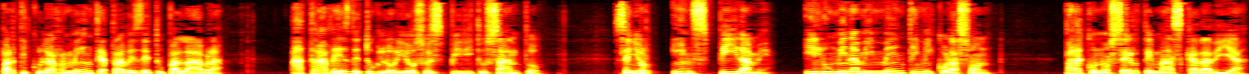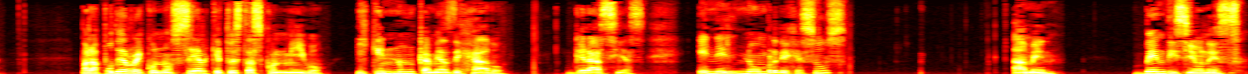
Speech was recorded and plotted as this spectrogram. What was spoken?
particularmente a través de tu palabra, a través de tu glorioso Espíritu Santo. Señor, inspírame, ilumina mi mente y mi corazón para conocerte más cada día, para poder reconocer que tú estás conmigo y que nunca me has dejado. Gracias. En el nombre de Jesús. Amén. Bendiciones.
